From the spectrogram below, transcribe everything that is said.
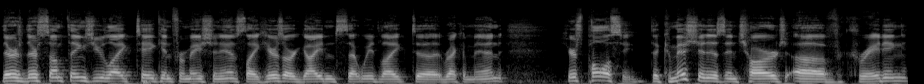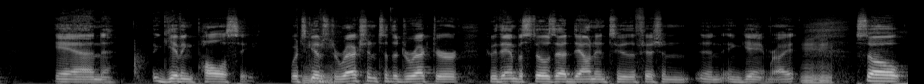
There's there's some things you like take information in. It's like here's our guidance that we'd like to recommend. Here's policy. The commission is in charge of creating and giving policy, which gives mm-hmm. direction to the director, who then bestows that down into the fish and, and, and game. Right. Mm-hmm. So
